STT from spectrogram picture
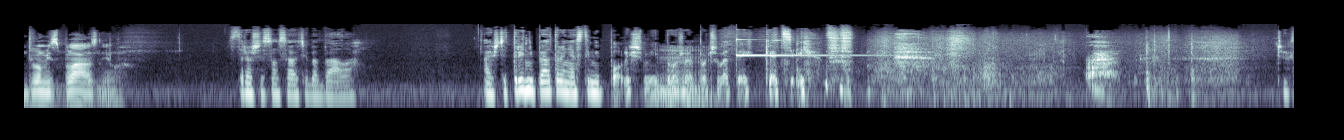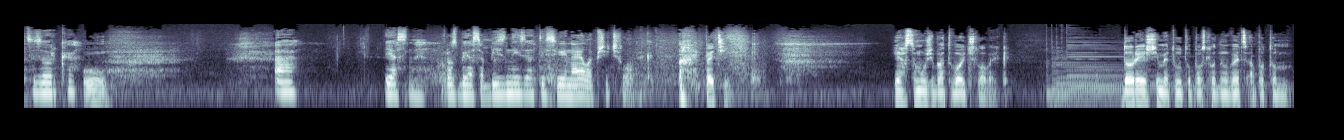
dvomi zbláznil. Strašne som sa o teba bála. A ešte tri dni pátrania s tými polišmi. Bože, počúvať tie keci. Čo chce Zorka? Uh. A jasné, rozbieha sa biznis a ty si jej najlepší človek. Peti, ja som už iba tvoj človek. Doriešime túto poslednú vec a potom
